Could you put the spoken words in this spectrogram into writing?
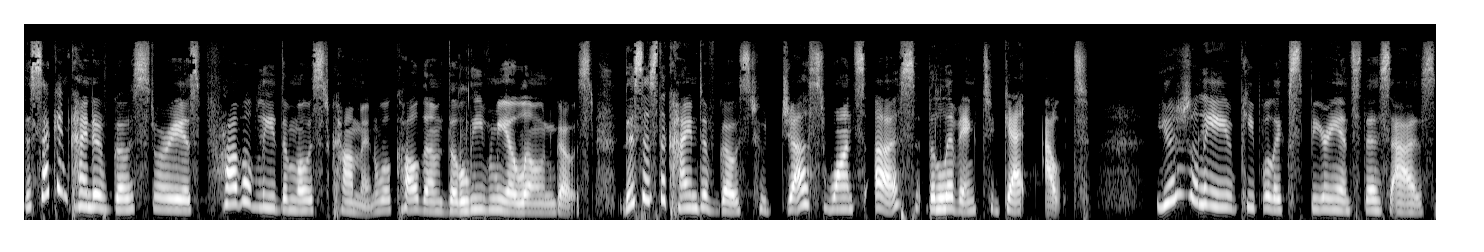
The second kind of ghost story is probably the most common. We'll call them the leave me alone ghost. This is the kind of ghost who just wants us, the living, to get out. Usually, people experience this as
